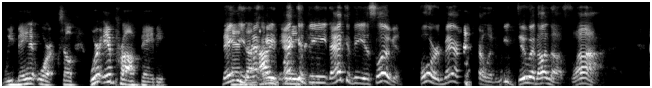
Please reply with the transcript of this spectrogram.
we made it work. So we're improv, baby. Maybe and, uh, that, could be that could be a slogan. Forward Maryland, we do it on the fly.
